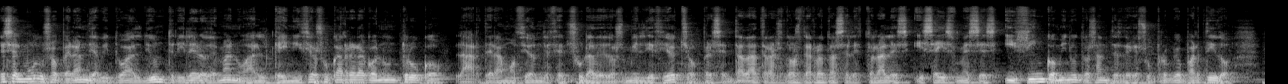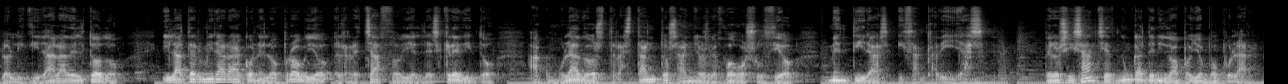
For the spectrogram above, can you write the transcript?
Es el modus operandi habitual de un trilero de manual que inició su carrera con un truco, la artera moción de censura de 2018, presentada tras dos derrotas electorales y seis meses y cinco minutos antes de que su propio partido lo liquidara del todo, y la terminará con el oprobio, el rechazo y el descrédito acumulados tras tantos años de juego sucio, mentiras y zancadillas. Pero si Sánchez nunca ha tenido apoyo popular,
